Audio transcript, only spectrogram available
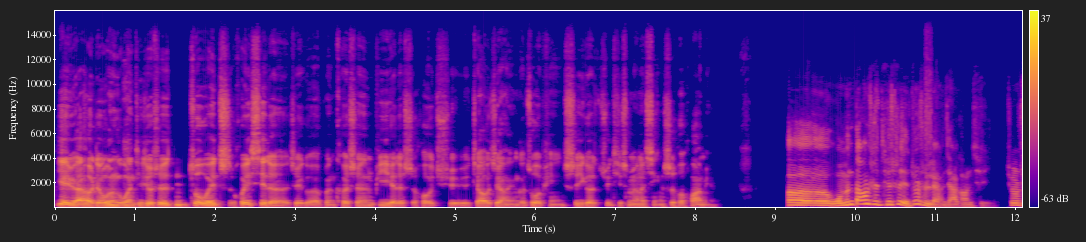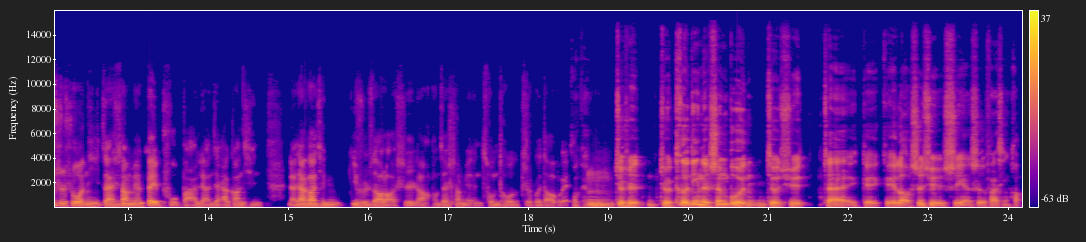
业余爱好者问个问题，就是你作为指挥系的这个本科生毕业的时候去教这样一个作品，是一个具体什么样的形式和画面？呃，我们当时其实也就是两架钢琴。就是说你在上面背谱，把两架钢琴，两架钢琴艺术指导老师，然后在上面从头指挥到尾。OK，嗯，就是就特定的声部，你就去再给给老师去试演室发信号。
